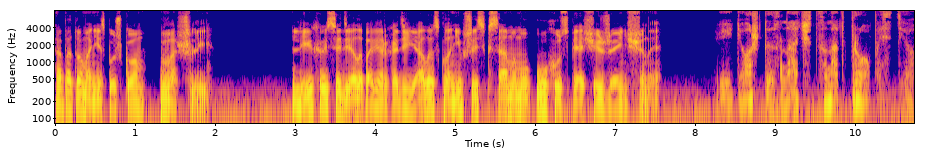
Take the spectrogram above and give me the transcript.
а потом они с Пушком вошли. Лиха сидела поверх одеяла, склонившись к самому уху спящей женщины. Идешь ты, значится, над пропастью,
